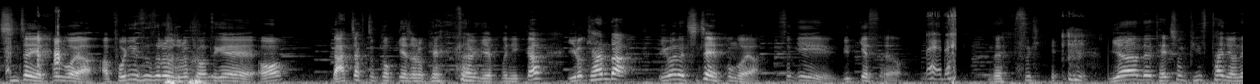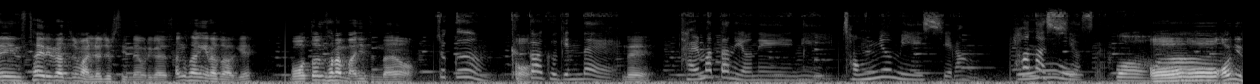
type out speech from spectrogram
지- 진짜 예쁜 거야. 아 본인 스스로 저렇게 어떻게 어 낯짝 두껍게 저렇게 하는 게 예쁘니까 이렇게 한다. 이거는 진짜 예쁜 거야. 숙이 믿겠어요. 네, 네. 네 숙이 미안한데 대충 비슷한 연예인 스타일이라도 좀 알려줄 수 있나요? 우리가 상상이라도 하게. 뭐 어떤 사람 많이 듣나요? 조금 극과 극인데 네. 닮았다는 연예인이 정유미 씨랑 현아 씨였어요. 어 아니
